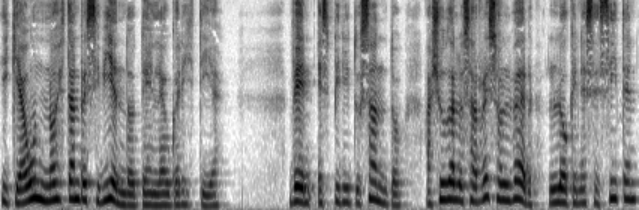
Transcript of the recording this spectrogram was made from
y que aún no están recibiéndote en la Eucaristía. Ven, Espíritu Santo, ayúdalos a resolver lo que necesiten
